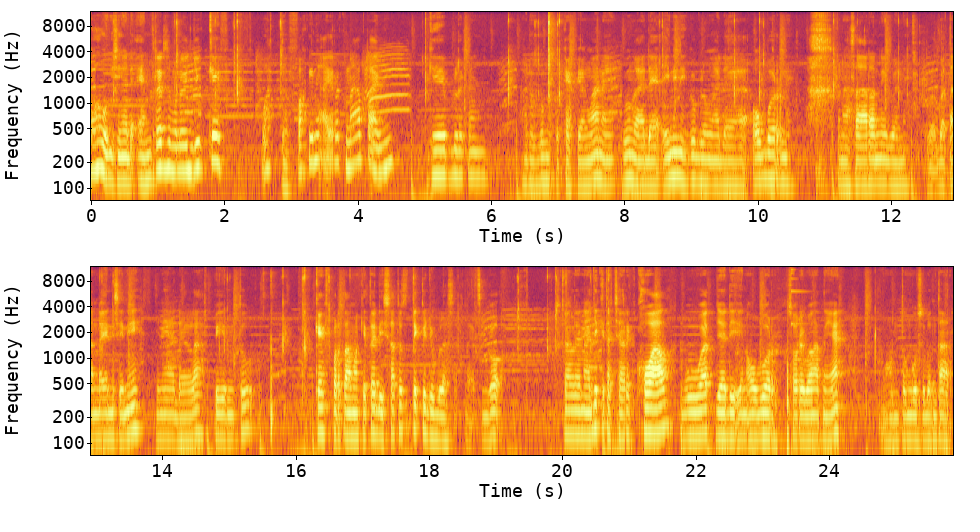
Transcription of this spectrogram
Oh, di sini ada entrance menuju cave. What the fuck ini airnya kenapa ini? Geblek kan. Aduh, gue mau ke cave yang mana ya? Gue nggak ada ini nih, gue belum ada obor nih. Penasaran nih gue nih. Gue, gue tandain di sini. Ini adalah pintu cave pertama kita di 1.17. Let's go. Sekalian aja kita cari koal buat jadiin obor. Sorry banget nih ya. Mohon tunggu sebentar.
